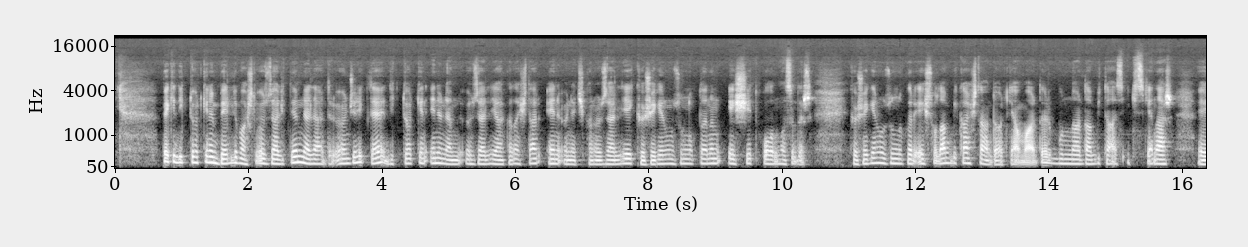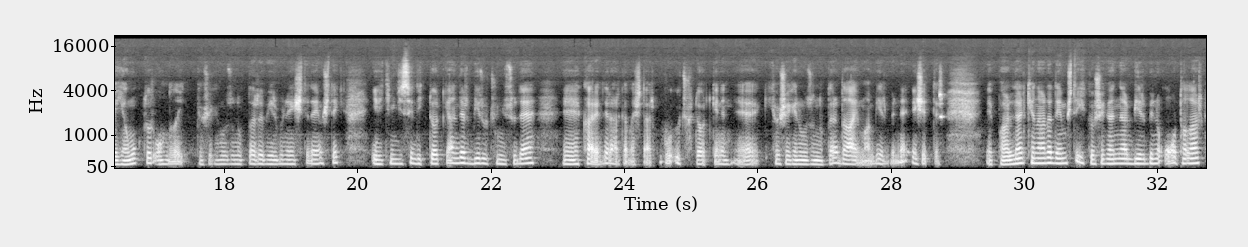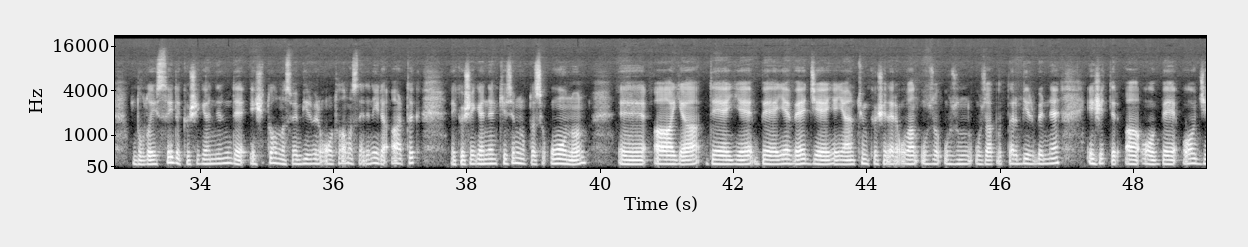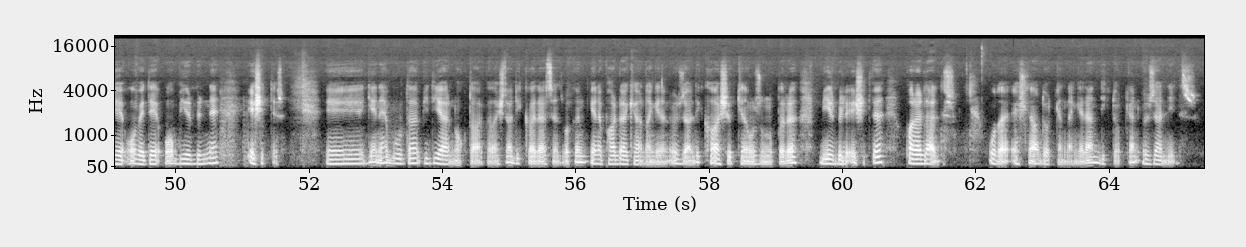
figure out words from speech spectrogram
Peki dikdörtgenin belli başlı özellikleri nelerdir? Öncelikle dikdörtgenin en önemli özelliği arkadaşlar, en öne çıkan özelliği köşegen uzunluklarının eşit olmasıdır. Köşegen uzunlukları eşit olan birkaç tane dörtgen vardır. Bunlardan bir tanesi ikizkenar e, yamuktur. Onda da köşegen uzunlukları birbirine eşit demiştik. İkincisi dikdörtgendir. Bir üçüncüsü de e, karedir arkadaşlar. Bu üç dörtgenin e, köşegen uzunlukları daima birbirine eşittir. E, paralel kenarda demişti ki köşegenler birbirini ortalar. Dolayısıyla köşegenlerin de eşit olması ve birbirini ortalaması nedeniyle artık e, köşegenlerin kesim noktası O'nun e, A'ya, D'ye, B'ye ve C'ye yani tüm köşelere olan uz uzun uzaklıkları birbirine eşittir. A, O, B, O, C, O ve D, O birbirine eşittir. Ee, gene burada bir diğer nokta arkadaşlar. Dikkat ederseniz bakın gene paralel kenardan gelen özellik karşılık kenar uzunlukları birbirine eşit ve paraleldir. Bu da eşkenar dörtgenden gelen dikdörtgen özelliğidir.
